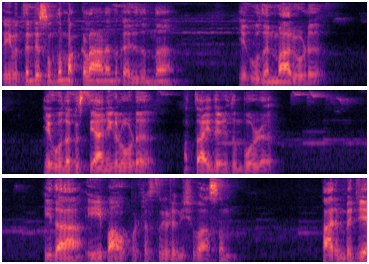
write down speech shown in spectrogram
ദൈവത്തിന്റെ സ്വന്തം മക്കളാണെന്ന് കരുതുന്ന യഹൂദന്മാരോട് യഹൂദ ക്രിസ്ത്യാനികളോട് മത്തായത് എഴുതുമ്പോൾ ഇതാ ഈ പാവപ്പെട്ട സ്ത്രീയുടെ വിശ്വാസം പാരമ്പര്യ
